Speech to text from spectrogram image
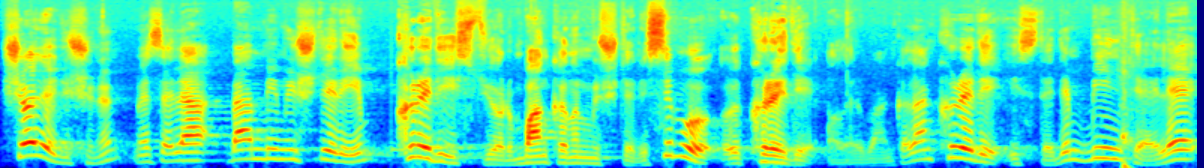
Şöyle düşünün, mesela ben bir müşteriyim, kredi istiyorum, bankanın müşterisi bu, e, kredi alır bankadan. Kredi istedim, 1000 TL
